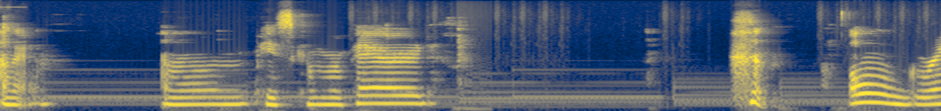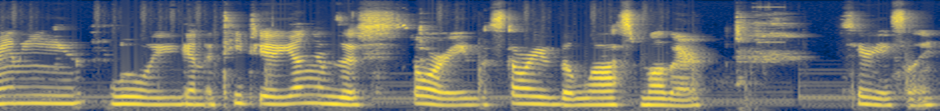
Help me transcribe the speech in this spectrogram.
Okay. Um, paste come repaired. oh, Granny Lily, gonna teach you youngins a story. The story of the lost mother. Seriously.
